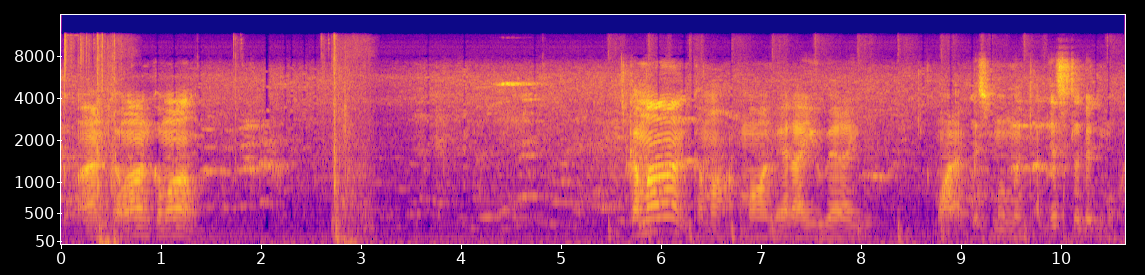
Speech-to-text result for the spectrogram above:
Come on, come on, come on. Come on, come on, come on, where are you, where are you? Come on, at this moment, at this little bit more.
